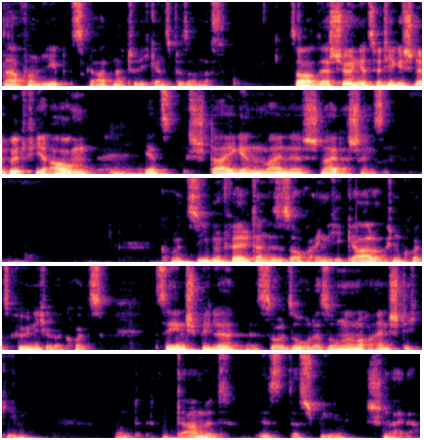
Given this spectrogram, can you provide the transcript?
Davon lebt Skat natürlich ganz besonders. So, sehr schön, jetzt wird hier geschnippelt, vier Augen, jetzt steigen meine Schneiderchancen. Kreuz 7 fällt, dann ist es auch eigentlich egal, ob ich ein Kreuz König oder Kreuz 10 spiele, es soll so oder so nur noch einen Stich geben, und damit ist das Spiel Schneider.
